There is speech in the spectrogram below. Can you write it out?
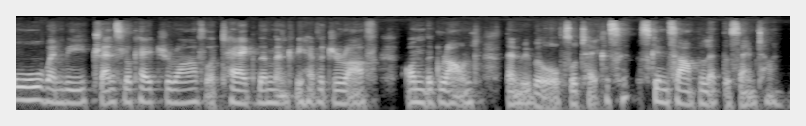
or when we translocate giraffe or tag them and we have a giraffe on the ground, then we will also take a skin sample at the same time.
